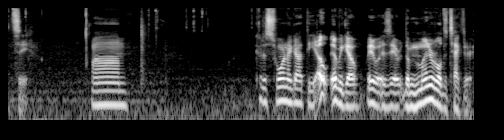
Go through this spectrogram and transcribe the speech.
Let's see. Um... Could have sworn I got the... Oh, there we go. Wait, what is there? The mineral detector.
